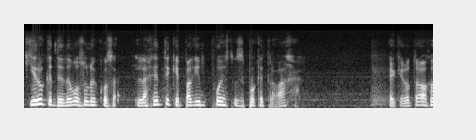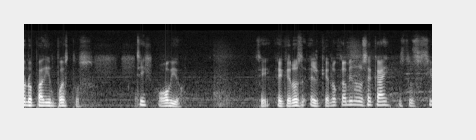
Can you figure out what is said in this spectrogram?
Quiero que entendamos una cosa, la gente que paga impuestos es porque trabaja. El que no trabaja no paga impuestos. Sí, obvio. Sí, el que no, el que no camina no se cae. Entonces, sí,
